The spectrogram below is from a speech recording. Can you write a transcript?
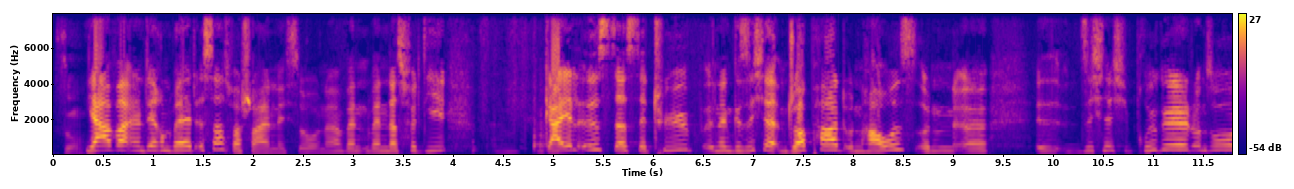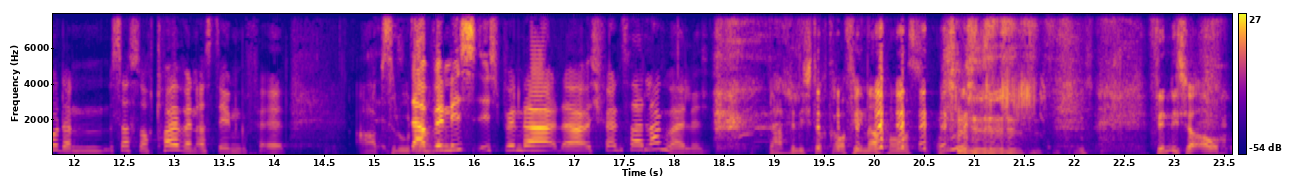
So. Ja, aber in deren Welt ist das wahrscheinlich so, ne? Wenn, wenn das für die geil ist, dass der Typ einen gesicherten Job hat und ein Haus und äh, sich nicht prügelt und so, dann ist das doch toll, wenn das denen gefällt. Absolut. Da langweilig. bin ich, ich bin da, da ich fänd's halt langweilig. Da will ich doch drauf hinaus. Finde ich ja auch.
